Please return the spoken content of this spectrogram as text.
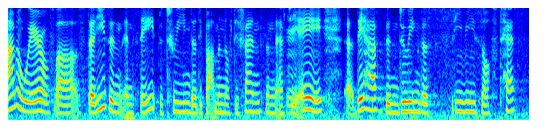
I'm aware of uh, studies in, in state between the Department of Defense and FDA. Uh, they have been doing this series of tests,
